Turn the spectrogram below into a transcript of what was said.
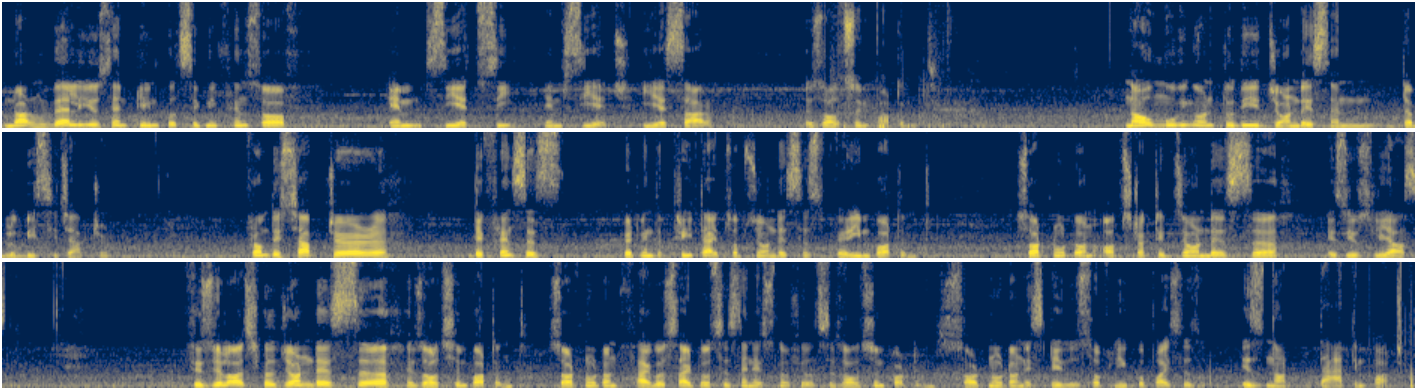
Normal values and clinical significance of MCHC, MCH, ESR is also important. Now moving on to the jaundice and WBC chapter. From this chapter, differences between the three types of jaundice is very important. Short note on obstructive jaundice uh, is usually asked. Physiological jaundice uh, is also important. Short note on phagocytosis and eosinophils is also important. Short note on stages of leukopoiesis is not that important.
